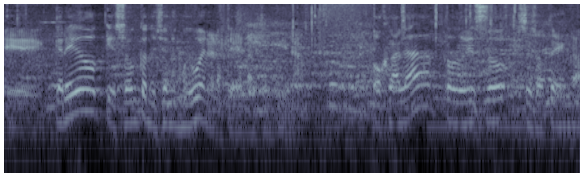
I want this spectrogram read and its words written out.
eh, creo que son condiciones muy buenas las que hay en la Argentina. Ojalá todo eso se sostenga.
